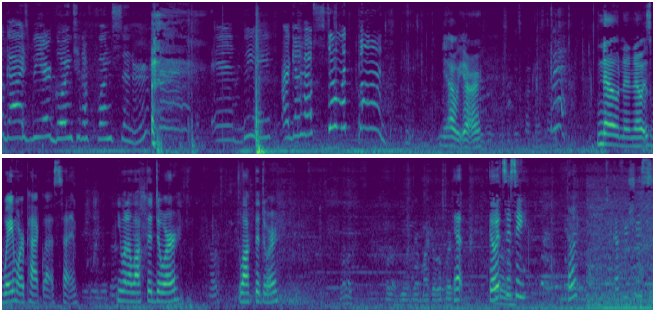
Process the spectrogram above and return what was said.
Hello guys, we are going to the fun center and we are gonna have so much fun. Yeah, we are. No, no, no. It was way more packed last time. You want to lock the door? Lock the door. Hold on, you wanna grab Micah real quick? Yep. Go it, Sissy. Come on. Take off your shoes.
